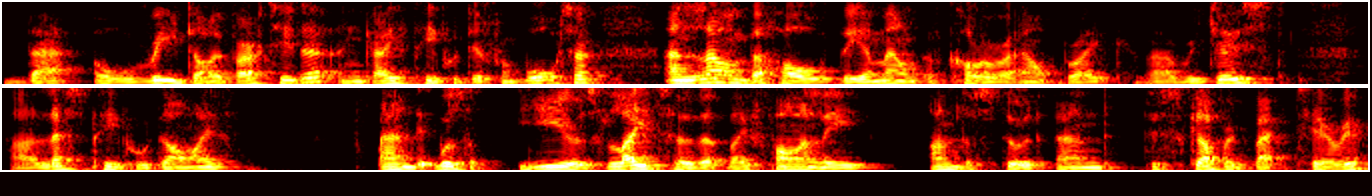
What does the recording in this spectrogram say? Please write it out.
that or re-diverted it and gave people different water. And lo and behold the amount of cholera outbreak uh, reduced uh, less people died. And it was years later that they finally understood and discovered bacteria.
